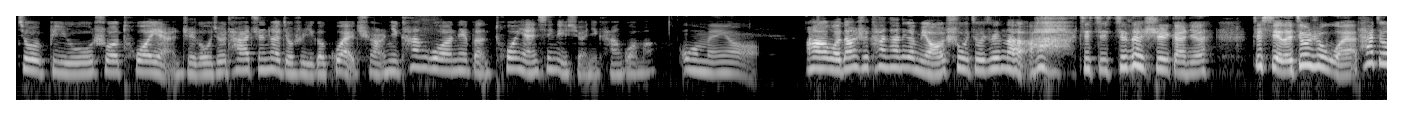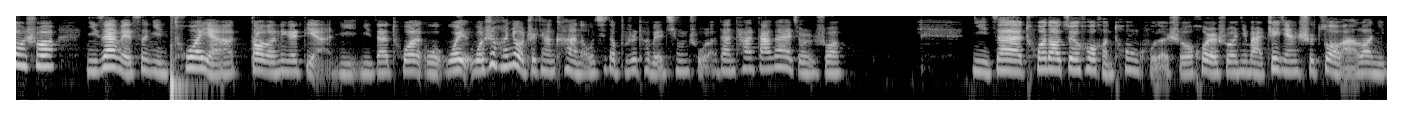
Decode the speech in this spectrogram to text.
就比如说拖延这个，我觉得它真的就是一个怪圈。你看过那本《拖延心理学》？你看过吗？我没有啊，我当时看他那个描述，就真的啊，这这真的是感觉这写的就是我呀。他就说你在每次你拖延到了那个点，你你在拖我我我是很久之前看的，我记得不是特别清楚了，但他大概就是说你在拖到最后很痛苦的时候，或者说你把这件事做完了，你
